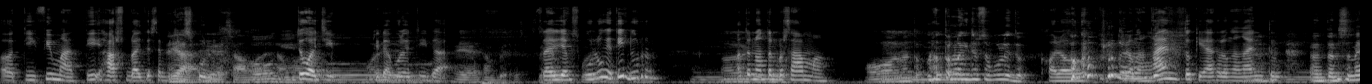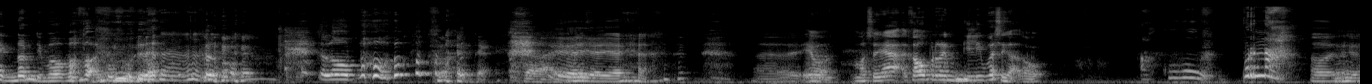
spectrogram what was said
eh, TV mati harus belajar sampai jam 10. iya, sama, Oh, sama. Itu wajib, tidak boleh tidak. Iya, sampai. Setelah jam 10 ya tidur Oh, atau nonton bersama. Oh, nonton nonton lagi jam 10 itu. Kalau kalau nggak ngantuk ya, kalau nggak ngantuk. Nonton Smackdown di bawah bapak aku bulat. Kelopo. Salah. Iya iya iya. iya. Eh, ya, maksudnya kau pernah dilibas nggak kau? Aku pernah, Oh, iya.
